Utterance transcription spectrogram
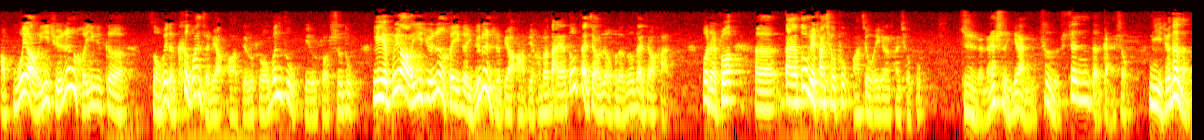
啊，不要依据任何一个所谓的客观指标啊，比如说温度，比如说湿度。也不要依据任何一个舆论指标啊，比方说大家都在叫热或者都在叫寒，或者说呃大家都没穿秋裤啊，就我一个人穿秋裤，只能是依赖你自身的感受，你觉得冷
